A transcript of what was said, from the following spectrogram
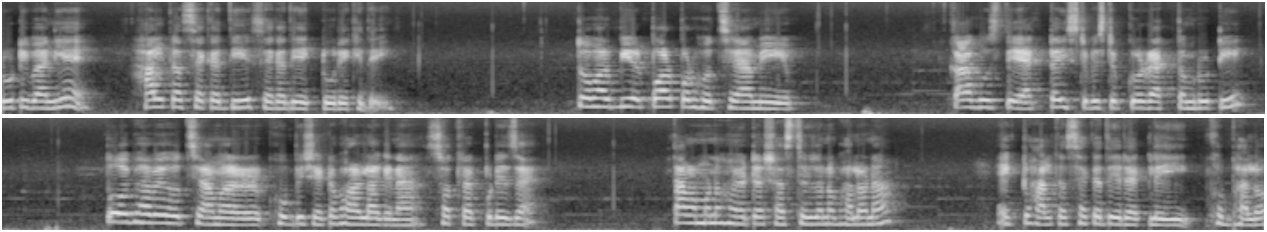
রুটি বানিয়ে হালকা সেকা দিয়ে সেকা দিয়ে একটু রেখে দেই। তো আমার বিয়ের পর পর হচ্ছে আমি কাগজ দিয়ে একটা স্টেপ স্টেপ করে রাখতাম রুটি। তো ওইভাবে হচ্ছে আমার খুব বেশি একটা ভালো লাগে না, ছত্রাক পড়ে যায়। তা আমার মনে হয় এটা স্বাস্থ্যের জন্য ভালো না। একটু হালকা সেঁকা দিয়ে রাখলেই খুব ভালো।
